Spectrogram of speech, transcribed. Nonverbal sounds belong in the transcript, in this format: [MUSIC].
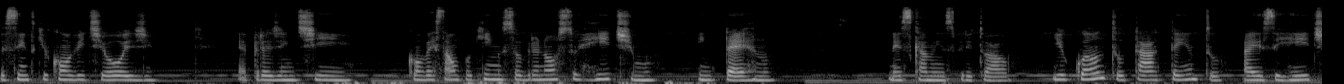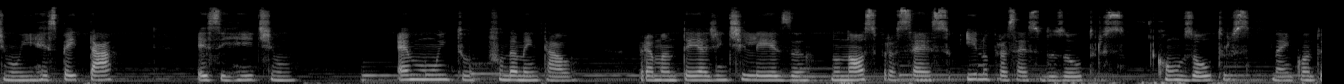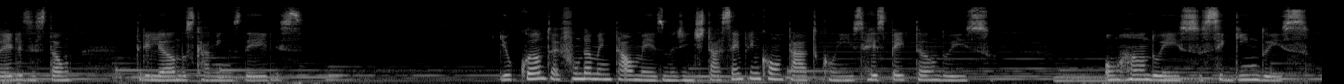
Eu sinto que o convite hoje é para a gente conversar um pouquinho sobre o nosso ritmo interno nesse caminho espiritual e o quanto tá atento a esse ritmo e respeitar esse ritmo é muito fundamental para manter a gentileza no nosso processo e no processo dos outros, com os outros, né, enquanto eles estão trilhando os caminhos deles. E o quanto é fundamental mesmo a gente estar tá sempre em contato com isso, respeitando isso, honrando isso, seguindo isso.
